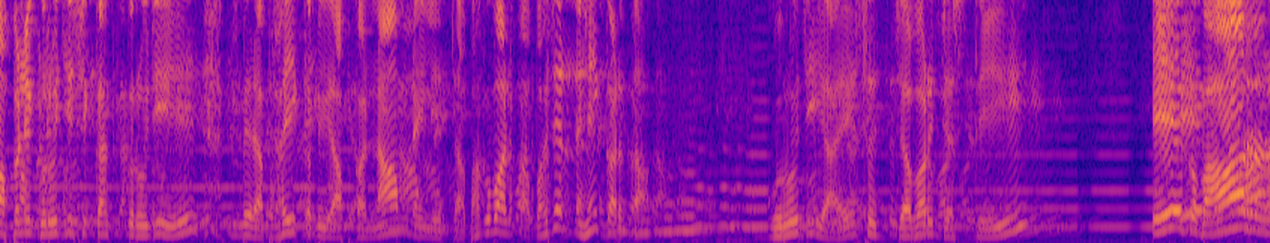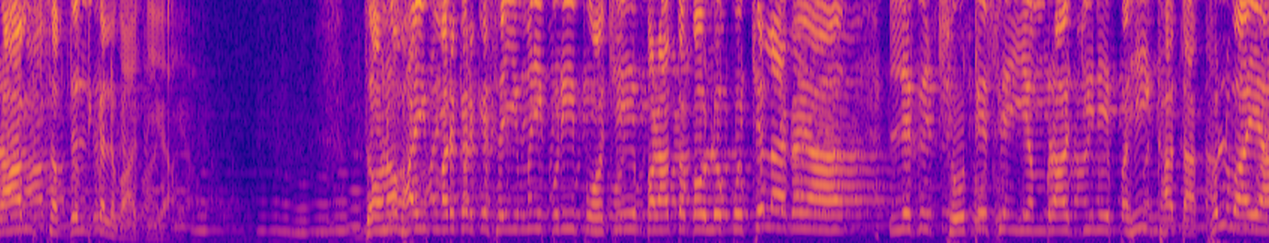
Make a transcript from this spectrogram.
अपने गुरुजी से कहा कि गुरुजी, मेरा भाई कभी आपका नाम नहीं लेता, भगवान का भजन नहीं करता। गुरुजी आए, सो ज़बरदस्ती एक बार राम शब्द निकलवा दिया। दोनों भाई मर करके सही मणिपुरी पहुँचे बड़ा तो गौलोक को चला गया लेकिन छोटे से यमराज जी ने वही खाता खुलवाया।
